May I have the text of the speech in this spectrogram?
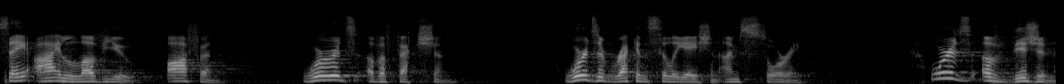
Say, I love you often. Words of affection. Words of reconciliation. I'm sorry. Words of vision.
